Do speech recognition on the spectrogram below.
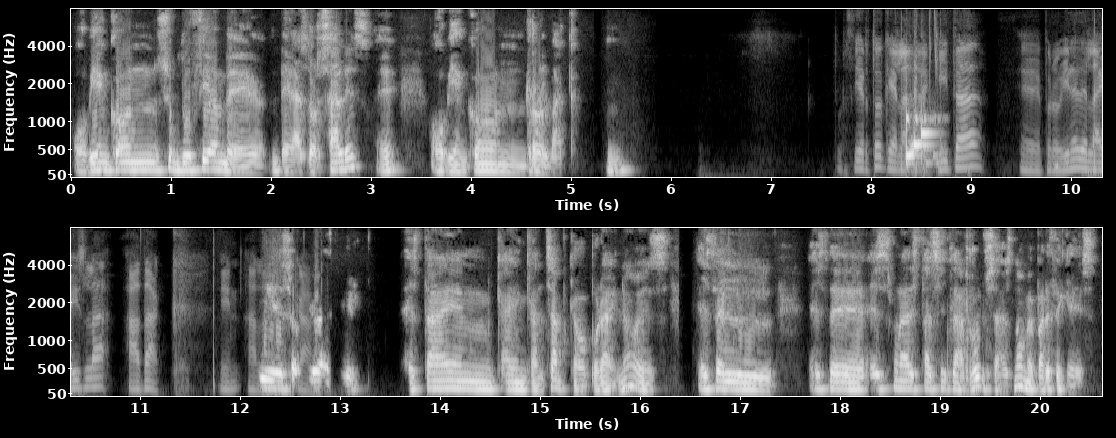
o bien con subducción de, de las dorsales eh, o bien con rollback. ¿Mm? Por cierto, que la daquita eh, proviene de la isla Adak, en Alaska. Y eso quiero decir, está en, en Kamchatka o por ahí, ¿no? Es, es del es, de, es una de estas islas rusas, ¿no? Me parece que es.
